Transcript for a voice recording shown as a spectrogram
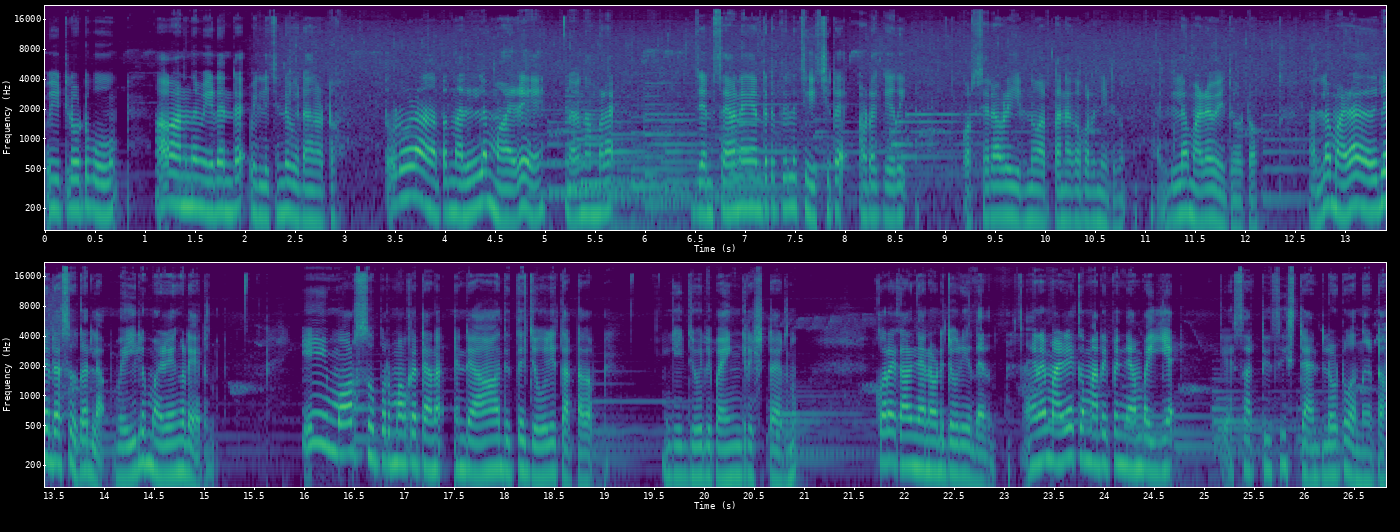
വീട്ടിലോട്ട് പോകും ആ കാണുന്ന വീട് എന്റെ വീടാണ് കേട്ടോ. തൊടുപുഴയാണ് അപ്പം നല്ല മഴയെ നമ്മളെ ജനസേവന കേന്ദ്രത്തിൽ ചേച്ചിയുടെ അവിടെ കയറി കുറച്ച് നേരം അവിടെ ഇരുന്ന് വർത്താനൊക്കെ പറഞ്ഞിരുന്നു. നല്ല മഴ പെയ്തു കേട്ടോ. നല്ല മഴ അതിലും രസം ഇതല്ല. വെയിലും മഴയും കൂടെ ആയിരുന്നു. ഈ മോർ സൂപ്പർ മാർക്കറ്റാണ് എന്റെ ആദ്യത്തെ ജോലി തട്ടകം. എനിക്ക് ജോലി ഭയങ്കര ഇഷ്ടമായിരുന്നു. കുറേ കാലം ഞാൻ അവിടെ ജോലി ചെയ്തായിരുന്നു. അങ്ങനെ മഴയൊക്കെ മാറിയപ്പോൾ ഞാൻ പയ്യെ K S R T C സ്റ്റാൻഡിലോട്ട് വന്നു കേട്ടോ.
